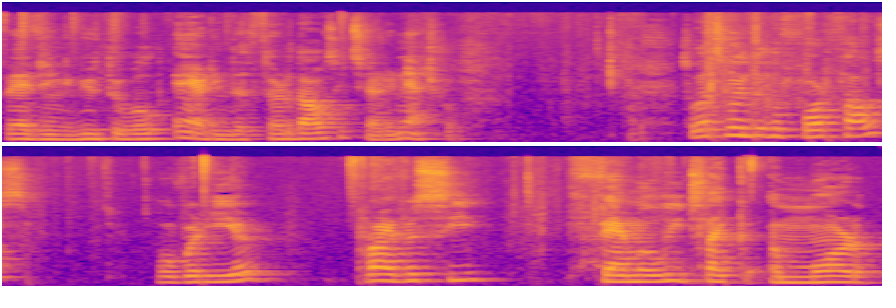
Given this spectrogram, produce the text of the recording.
So having mutable air in the third house, it's very natural. So let's go into the fourth house. Over here, privacy, family, it's like a more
